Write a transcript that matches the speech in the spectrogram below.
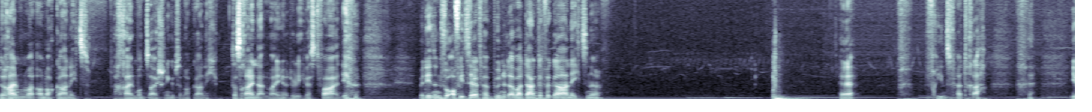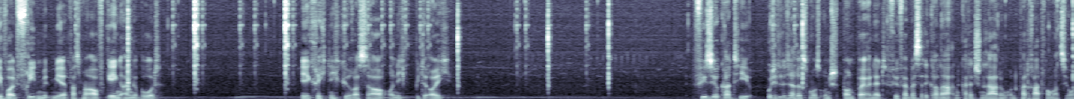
Der Rheinbund macht auch noch gar nichts. Ach, Rheinbund sage ich schon, den gibt es ja noch gar nicht. Das Rheinland meine ich natürlich, Westfalen. Die, mit denen sind wir offiziell verbündet, aber danke für gar nichts, ne? Hä? Friedensvertrag? Ihr wollt Frieden mit mir? Pass mal auf, Gegenangebot. Ihr kriegt nicht Curaçao und ich biete euch Physiokratie, Utilitarismus und Spawnbajonett für verbesserte Granaten, Kadetschenladung und Quadratformation.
